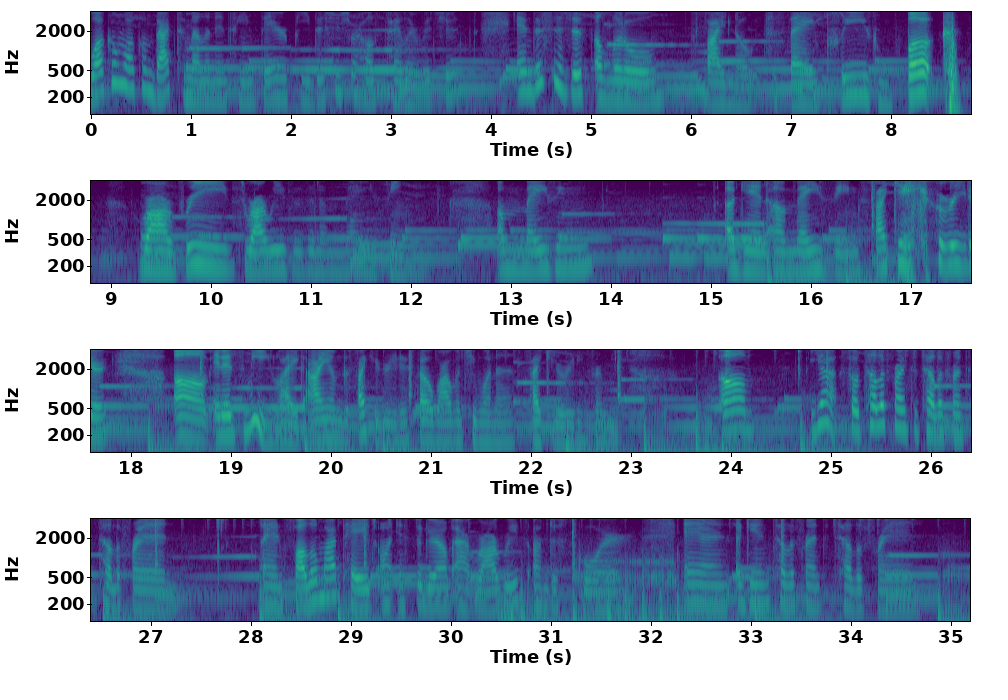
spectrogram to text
welcome, welcome back to Melanin Teen Therapy. This is your host, Taylor Richards, and this is just a little side note to say please book Raw Reads. Raw Reads is an amazing, amazing, again, amazing psychic reader. Um, and it's me, like I am the psychic reader, so why wouldn't you want a psychic reading from me? Um, yeah, so tell a friend to tell a friend to tell a friend and follow my page on Instagram at rawreads underscore. And again, tell a friend to tell a friend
